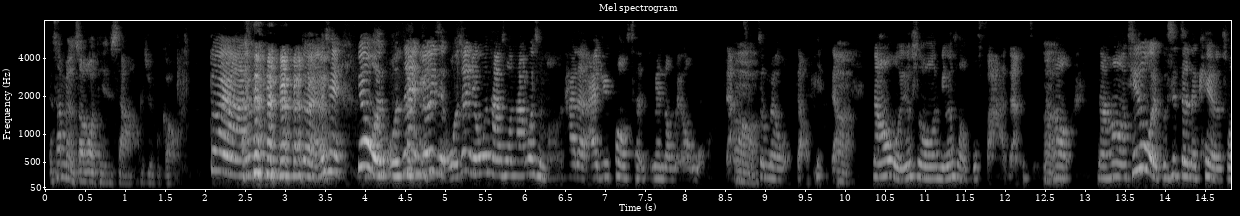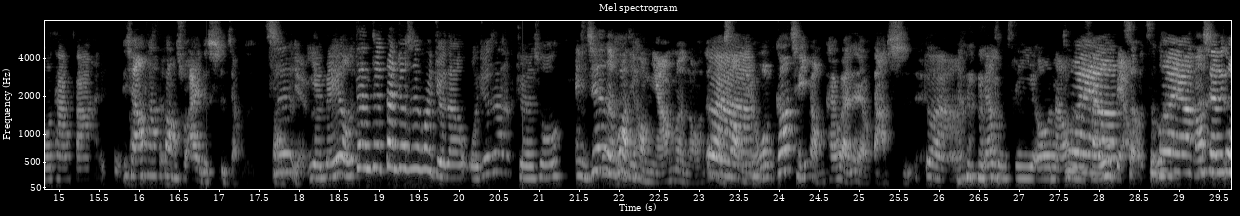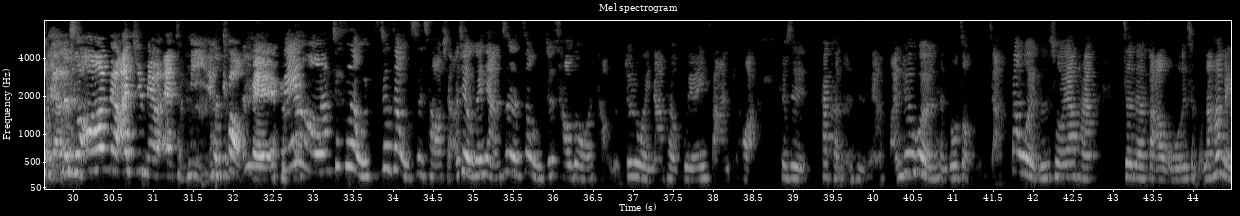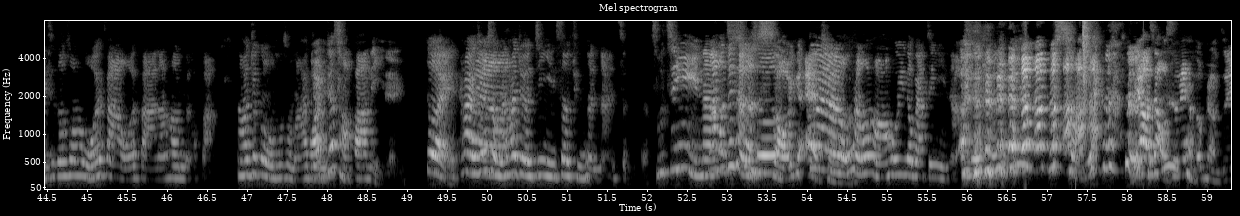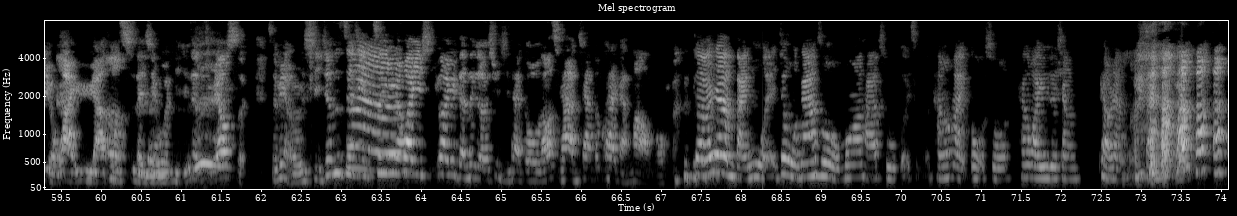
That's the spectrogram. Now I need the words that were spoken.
可是他没有昭告天下，我觉得不够。对啊，对，而且因为我我之前就一直，我之前就问他说，他为什么他的 IG post 里面都没有我这样子，嗯、就没有我照片这样，嗯、然后我就说你为什么不发这样子，然后、嗯、然后其实我也不是真的 care 说他发还是不，你想要他放出爱的视角的。其实也没有，但就但就是会觉得，我就是觉得说，哎、欸，你今天的话题好娘们哦，对啊，我刚刚前一秒我们开会还在聊大事，哎，对啊，聊什么 CEO，然后财务表，对啊，然后现在就跟我讲，就说哦，没有 IG，没有 at me，靠北，没有啊，就这种就这种事超小，而且我跟你讲，这个这种就是超多人会讨论，就如果你男朋友不愿意发你的话，就是他可能是怎么样，反正就会有很多种文章，但我也不是说要他真的发我或者什么，然后他每次都说我会发，我会发，然后他都没有发。然后就跟我说什么，他觉得我还比较常发你嘞。对，他还说什么，他觉得经营社群很难什么的。什么经营呢？那我就想说，一个 app 对啊，我想说，好像婚姻都不要经营了。不爽了。不要像我身边很多朋友，就是有外遇啊、偷吃的一些问题，就是不要随随便儿戏。就是最近最近因为外遇外遇的那个讯息太多，然后其他人现在都不太敢骂老公。对啊，现在很白目哎。就我跟他说我梦到他出轨什么，他的话也跟我说他跟外遇对象。漂亮吗？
